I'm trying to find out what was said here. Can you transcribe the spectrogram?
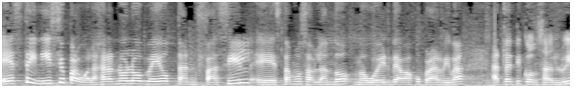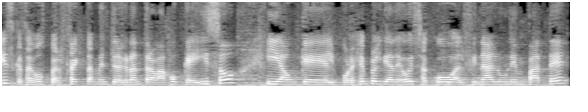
este inicio para Guadalajara no lo veo tan fácil. Eh, estamos hablando, me voy a ir de abajo para arriba, Atlético San Luis, que sabemos perfectamente el gran trabajo que hizo. Y aunque, el, por ejemplo, el día de hoy sacó al final un empate,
